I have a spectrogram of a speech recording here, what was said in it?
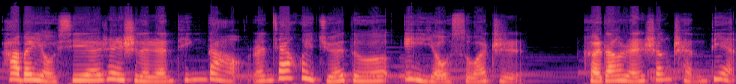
怕被有些认识的人听到，人家会觉得意有所指。可当人生沉淀，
